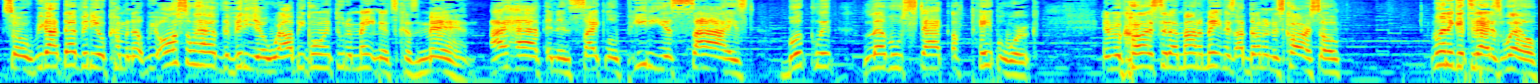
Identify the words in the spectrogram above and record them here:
So we got that video coming up. We also have the video where I'll be going through the maintenance because man, I have an encyclopedia sized booklet level stack of paperwork in regards to the amount of maintenance I've done on this car. So we're gonna get to that as well.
